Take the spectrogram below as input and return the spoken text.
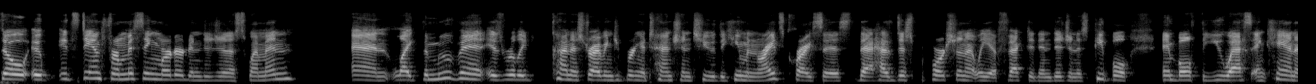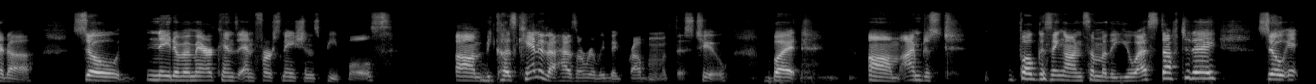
so it, it stands for missing murdered indigenous women and like the movement is really kind of striving to bring attention to the human rights crisis that has disproportionately affected indigenous people in both the US and Canada. So native americans and first nations peoples. Um, because canada has a really big problem with this too. But um, i'm just focusing on some of the US stuff today. So, it,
